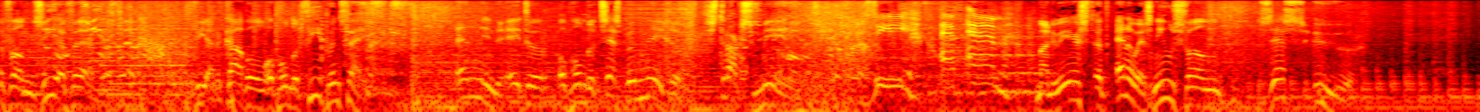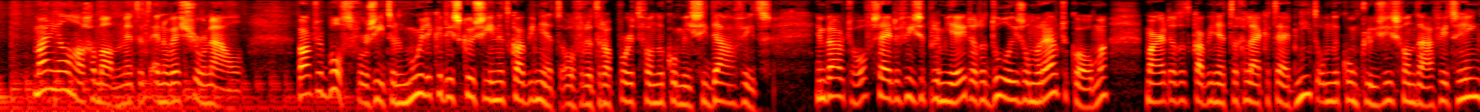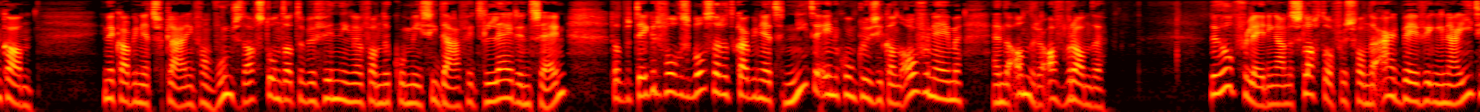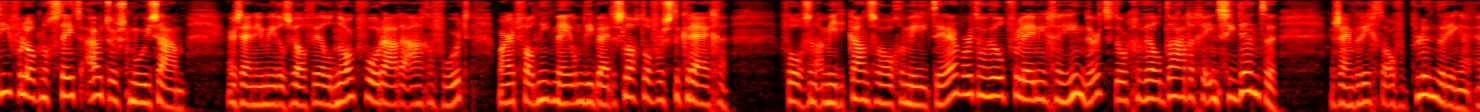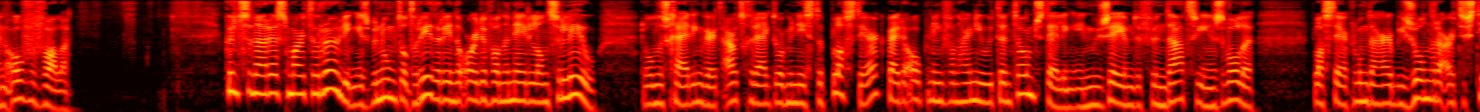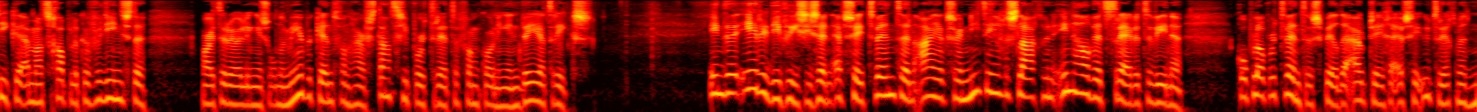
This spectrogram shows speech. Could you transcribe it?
Ritme van ZFM. Via de kabel op 104.5. En in de ether op 106.9. Straks meer. ZFM. Maar nu eerst het NOS nieuws van 6 uur. Mariel Hageman met het NOS Journaal. Wouter Bos voorziet een moeilijke discussie in het kabinet over het rapport van de commissie Davids. In Buitenhof zei de vicepremier dat het doel is om eruit te komen, maar dat het kabinet tegelijkertijd niet om de conclusies van Davids heen kan. In de kabinetsverklaring van woensdag stond dat de bevindingen van de commissie Davids leidend zijn. Dat betekent volgens Bos dat het kabinet niet de ene conclusie kan overnemen en de andere afbranden. De hulpverlening aan de slachtoffers van de aardbeving in Haiti verloopt nog steeds uiterst moeizaam. Er zijn inmiddels wel veel noodvoorraden aangevoerd, maar het valt niet mee om die bij de slachtoffers te krijgen. Volgens een Amerikaanse hoge militair wordt de hulpverlening gehinderd door gewelddadige incidenten. Er zijn berichten over plunderingen en overvallen. Kunstenares Marten Reuling is benoemd tot ridder in de orde van de Nederlandse Leeuw. De onderscheiding werd uitgereikt door minister Plasterk bij de opening van haar nieuwe tentoonstelling in Museum de Fundatie in Zwolle. Plasterk roemde haar bijzondere artistieke en maatschappelijke verdiensten. Marten Reuling is onder meer bekend van haar statieportretten van koningin Beatrix. In de eredivisie zijn FC Twente en Ajax er niet in geslaagd hun inhaalwedstrijden te winnen. Koploper Twente speelde uit tegen FC Utrecht met 0-0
